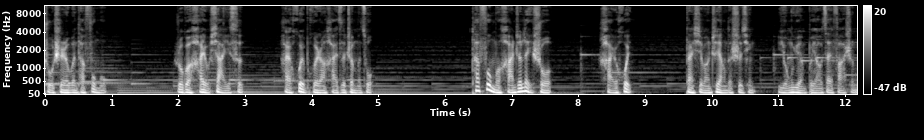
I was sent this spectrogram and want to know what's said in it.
主持人问他父母：“如果还有下一次，还会不会让孩子这么做？”他父母含着泪说：“还会，但希望这样的事情永远不要再发生。”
